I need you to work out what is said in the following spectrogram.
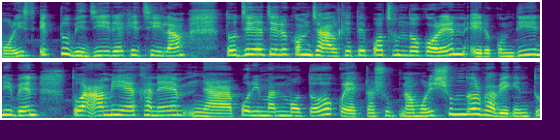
মরিচ একটু ভিজিয়ে রেখেছিলাম। তো যে যেরকম ঝাল খেতে পছন্দ করেন এরকম দিয়ে নেবেন। তো আমি এখানে পরিমাণ মতো কয়েকটা শুকনা মরিচ সুন্দরভাবে কিন্তু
